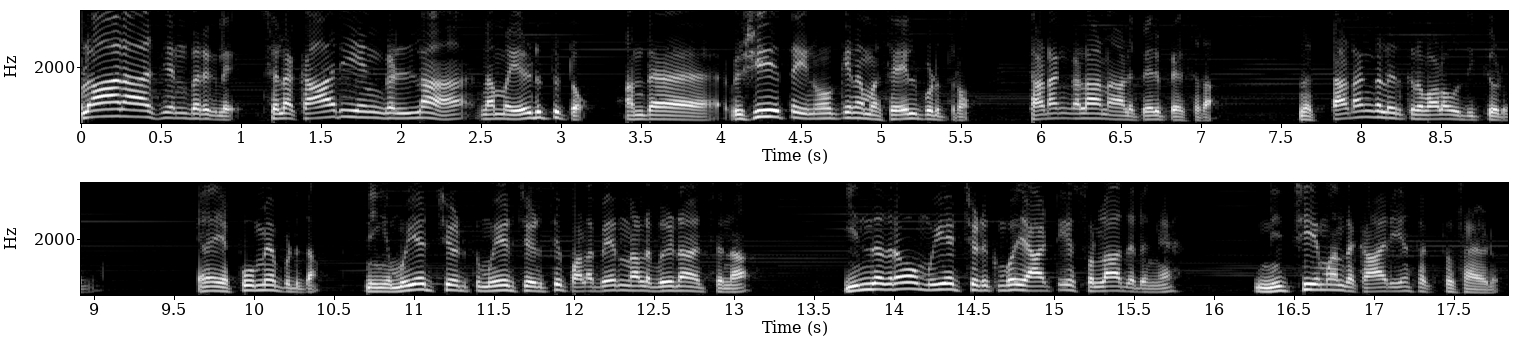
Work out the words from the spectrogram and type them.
துளாராசி என்பர்களே சில காரியங்கள்லாம் நம்ம எடுத்துட்டோம். அந்த விஷயத்தை நோக்கி நம்ம செயல்படுத்துகிறோம் தடங்களாக நாலு பேர் பேசுகிறா இந்த தடங்கள் இருக்கிறவாளை ஒதுக்கி விடுங்க. ஏன்னா எப்பவுமே அப்படி தான் நீங்கள் முயற்சி எடுத்து முயற்சி எடுத்து பல பேர்னால வீடாச்சுன்னா இந்த தடவை முயற்சி எடுக்கும்போது யார்ட்டையும் சொல்லாதிடுங்க. நிச்சயமாக அந்த காரியம் சக்ஸஸ் ஆகிடும்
